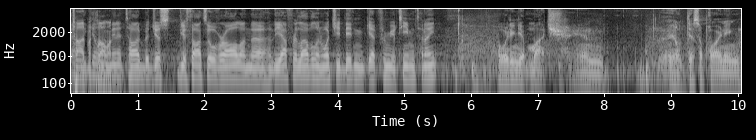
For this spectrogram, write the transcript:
Todd Killing a minute, Todd, but just your thoughts overall on the, the effort level and what you didn't get from your team tonight? Well, we didn't get much, and you know, disappointing,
